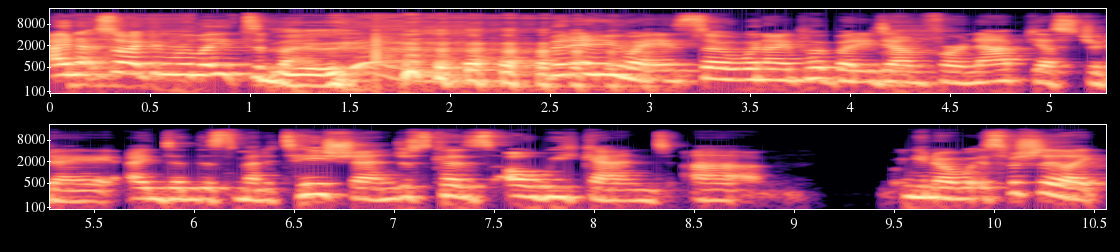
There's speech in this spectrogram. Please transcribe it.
I know, so I can relate to Buddy. Yeah. But anyway, so when I put Buddy down for a nap yesterday, I did this meditation just because all weekend, um, you know, especially like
